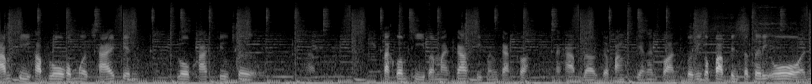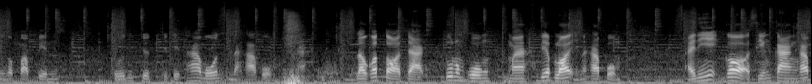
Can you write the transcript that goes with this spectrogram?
3-4ขับโลผมก็ใช้เป็นโลพาสฟิลเตอร์ครับตัดความถี่ประมาณ 90 เหมือนกันก่อนนะครับ เราจะฟังเสียงกันก่อน ตัวนี้ก็ปรับเป็นสเตอริโอ อันนี้ก็ปรับเป็น 0.75 โวลต์นะครับผมอะเราก็ต่อจากตู้ลำโพงมาเรียบร้อยนะครับผม อันนี้ก็เสียงกลางครับ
